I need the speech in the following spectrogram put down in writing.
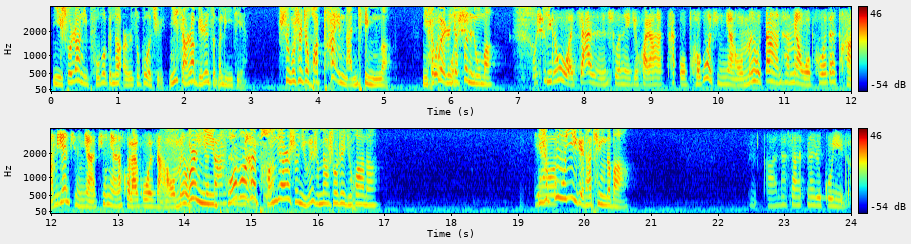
你说让你婆婆跟她儿子过去，你想让别人怎么理解？是不是这话太难听了？你还怪人家愤怒吗？我是给我家人说那句话，然后他我婆婆听见，我没有当着他面，我婆婆在旁边听见，听见了后来给我嚷了，我没有。不是你婆婆在旁边的时候，你为什么要说这句话呢？你是故意给他听的吧？啊，那算那是故意的。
